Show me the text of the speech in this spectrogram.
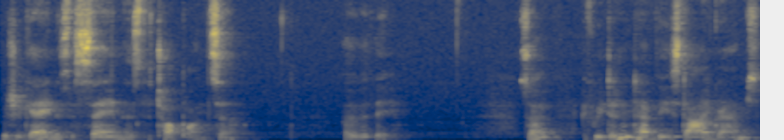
which again is the same as the top answer over there. So if we didn't have these diagrams,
